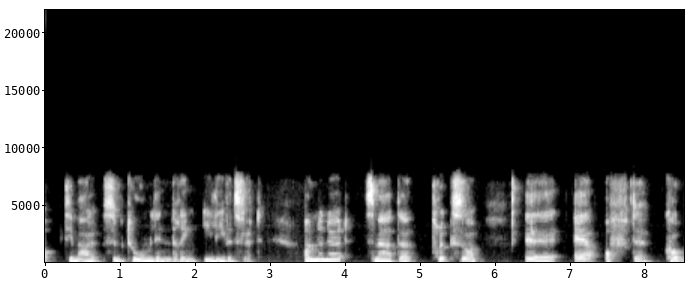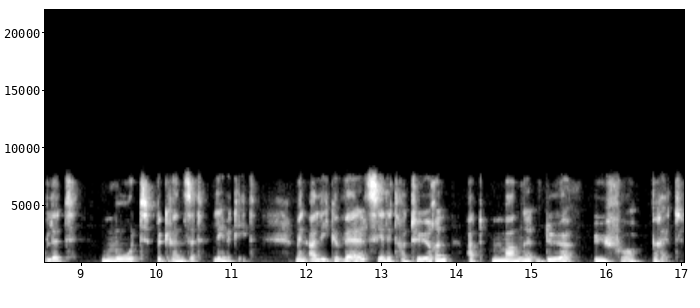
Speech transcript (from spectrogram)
optimal symptomlindring i livets slutt. Åndenød, smerter, trykksår uh, er ofte koblet mot begrenset levetid. Men allikevel sier litteraturen at mange dør uforberedt.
